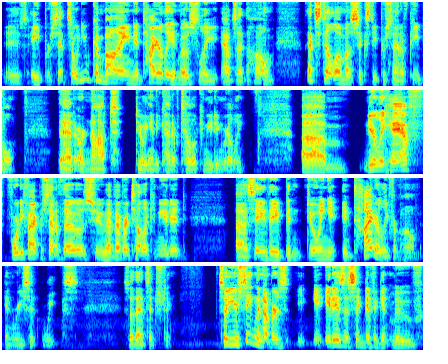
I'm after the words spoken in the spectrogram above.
is 8%. So when you combine entirely and mostly outside the home, that's still almost 60% of people that are not doing any kind of telecommuting really. Um, nearly half, 45% of those who have ever telecommuted uh, say they've been doing it entirely from home in recent weeks. So that's interesting. So you're seeing the numbers. it, it is a significant move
